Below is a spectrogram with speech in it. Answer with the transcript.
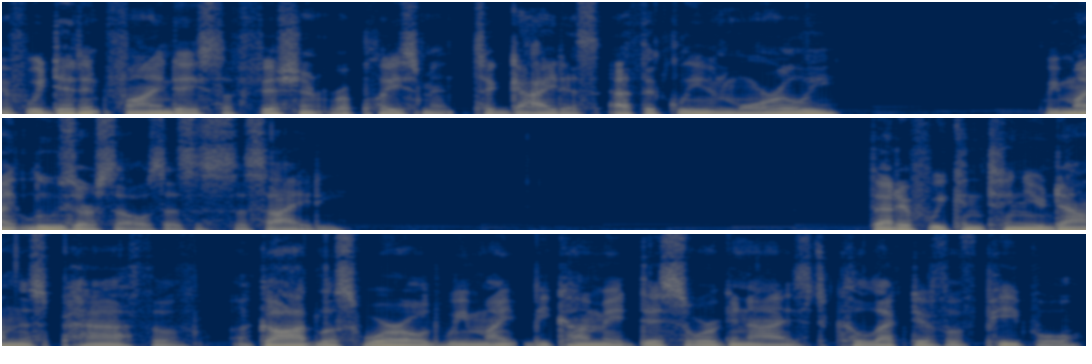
if we didn't find a sufficient replacement to guide us ethically and morally, we might lose ourselves as a society. That if we continue down this path of a godless world, we might become a disorganized collective of people,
